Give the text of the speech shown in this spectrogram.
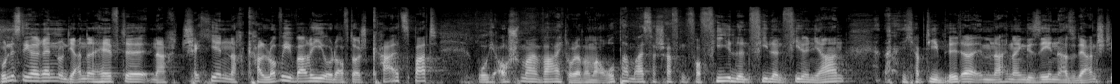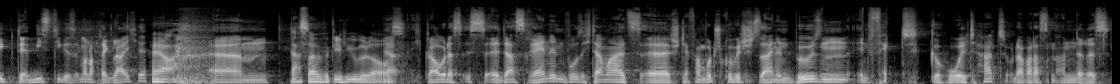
Bundesliga-Rennen und die andere Hälfte nach Tschechien, nach Karlovy oder auf Deutsch Karlsbad, wo ich auch schon mal war. Ich glaube, da waren mal Europameisterschaften vor vielen, vielen, vielen Jahren. Ich habe die Bilder im Nachhinein gesehen. Also der Anstieg der Biestige ist immer noch der gleiche. Ja. Ähm, das sah wirklich übel aus. Ja, ich glaube, das ist äh, das Rennen, wo sich damals äh, Stefan Wutschkowitsch seinen bösen Infekt geholt hat. Oder war das ein anderes?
